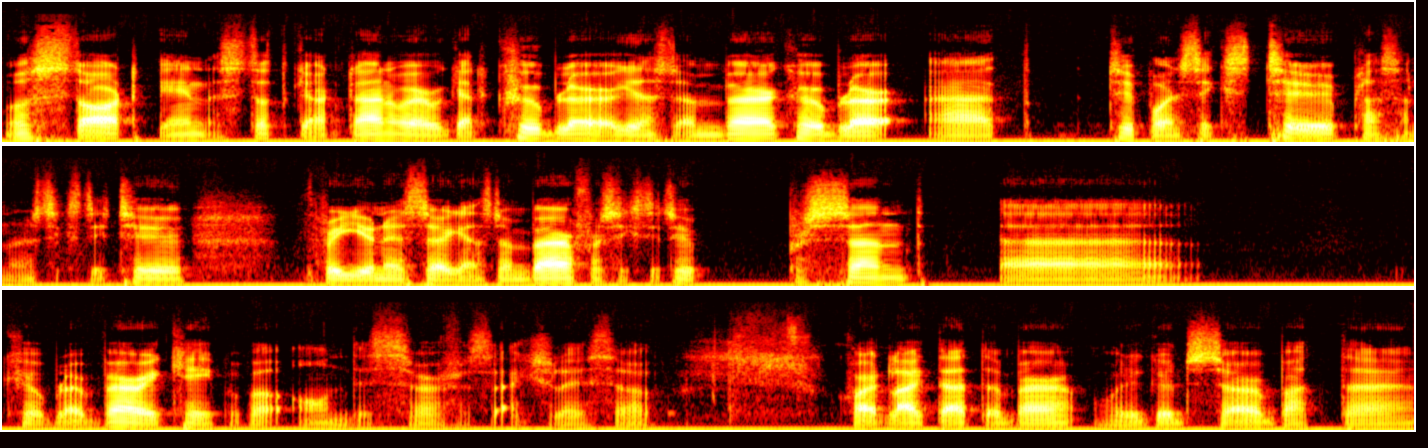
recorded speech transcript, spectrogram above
We'll start in Stuttgart then, where we get Kubler against Humbert. Kubler at 2.62 plus 162. Three units there against Humbert for 62%. Uh, Kubler very capable on this surface actually, so quite like that. Humbert with a good serve, but uh,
